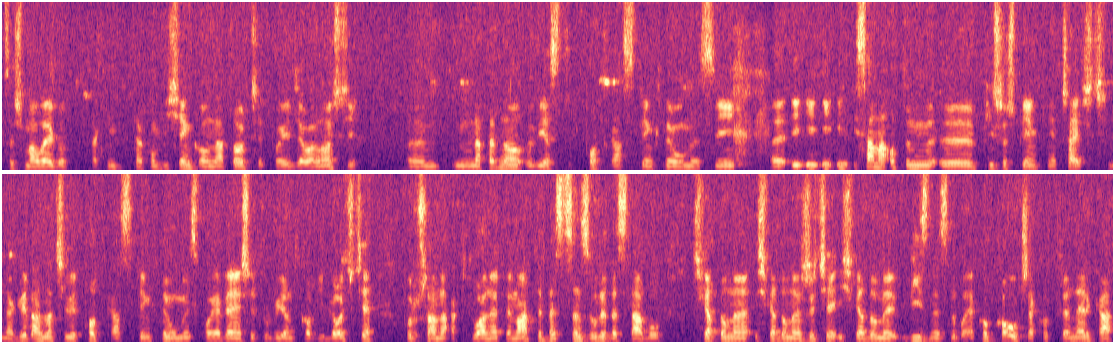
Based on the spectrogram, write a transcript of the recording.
coś małego, takim, taką wisienką na torcie Twojej działalności na pewno jest podcast Piękny Umysł i, i, i, i sama o tym y, piszesz pięknie. Cześć, nagrywam dla Ciebie podcast Piękny Umysł. Pojawiają się tu wyjątkowi goście, poruszamy aktualne tematy, bez cenzury, bez tabu, świadome, świadome życie i świadomy biznes. No bo jako coach, jako trenerka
